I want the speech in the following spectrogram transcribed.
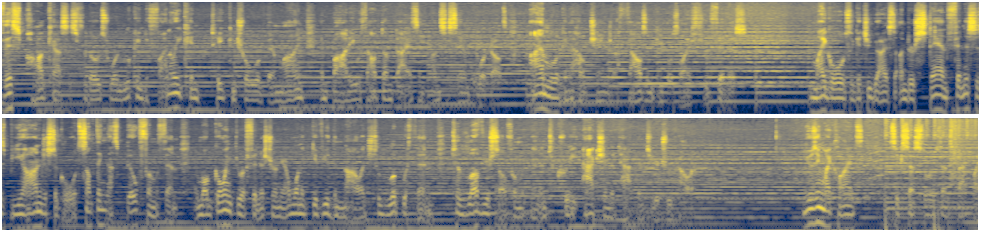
This podcast is for those who are looking to finally can take control of their mind and body without dumb diets and unsustainable workouts. I am looking to help change a thousand people's lives through fitness my goal is to get you guys to understand fitness is beyond just a goal. It's something that's built from within. And while going through a fitness journey, I want to give you the knowledge to look within, to love yourself from within, and to create action to tap into your true power. Using my clients' success stories that's backed by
